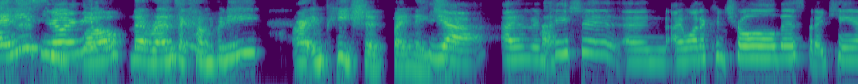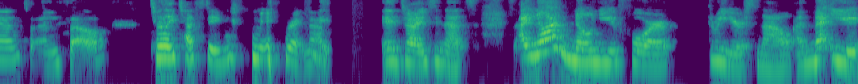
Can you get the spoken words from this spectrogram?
any CEO you know I mean? that runs a company are impatient by nature. Yeah, I'm impatient and I want to control this, but I can't, and so it's really testing me right now it drives you nuts. I know I've known you for three years now. I met you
